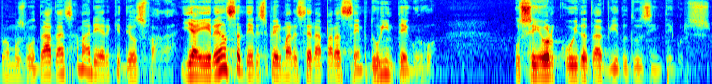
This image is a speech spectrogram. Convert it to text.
vamos mudar dessa maneira que Deus fala. E a herança deles permanecerá para sempre, do íntegro. O Senhor cuida da vida dos íntegros.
